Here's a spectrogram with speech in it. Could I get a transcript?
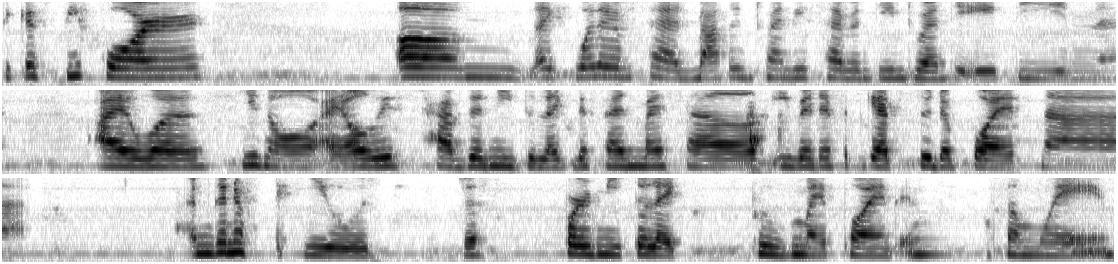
because before, um, like what I've said back in 2017, 2018, I was, you know, I always have the need to like defend myself, even if it gets to the point na I'm gonna fight you just for me to like prove my point in some way.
